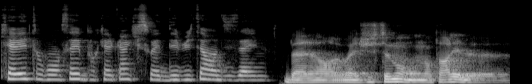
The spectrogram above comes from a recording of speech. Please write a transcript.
quel est ton conseil pour quelqu'un qui souhaite débuter en design? Bah alors, ouais, justement, on en parlait. Le,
